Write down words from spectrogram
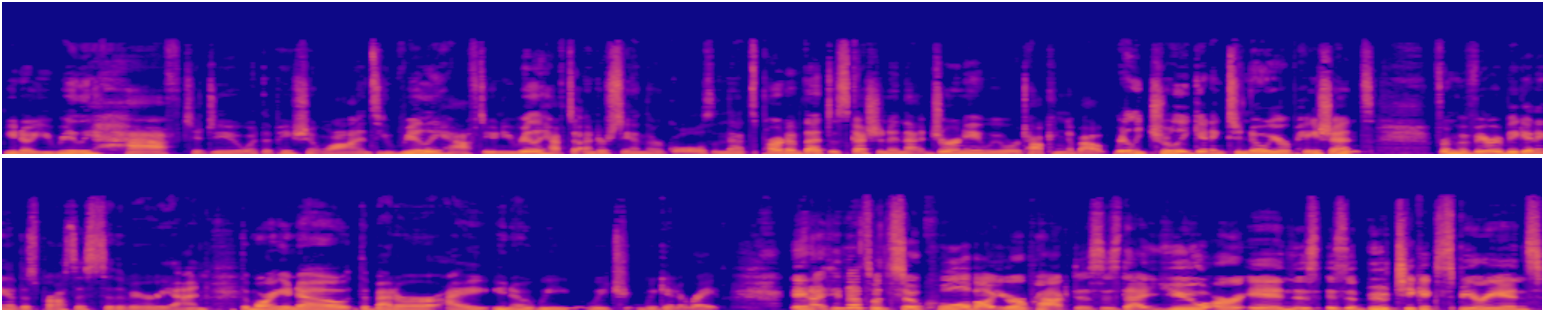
you know, you really have to do what the patient wants. You really have to, and you really have to understand their goals. And that's part of that discussion and that journey we were talking about, really truly getting to know your patients from the very beginning of this process to the very end. The more you know, the better I, you know, we we we get it right. And I think that's what's so cool about your practice is that you are in this is a boutique experience.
